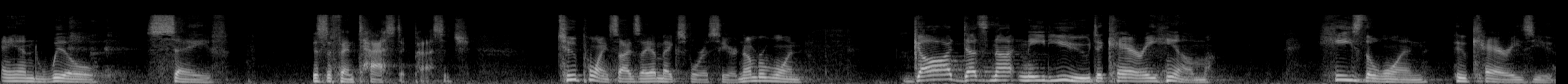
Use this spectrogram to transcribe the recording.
and will save. This is a fantastic passage. Two points Isaiah makes for us here. Number one, God does not need you to carry him, He's the one who carries you.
